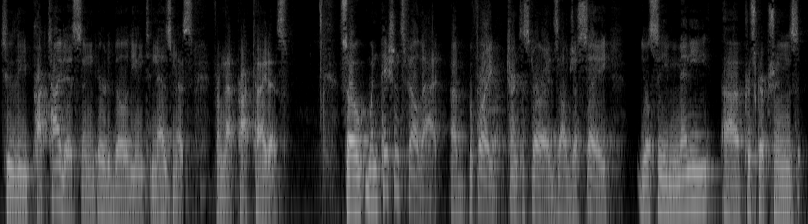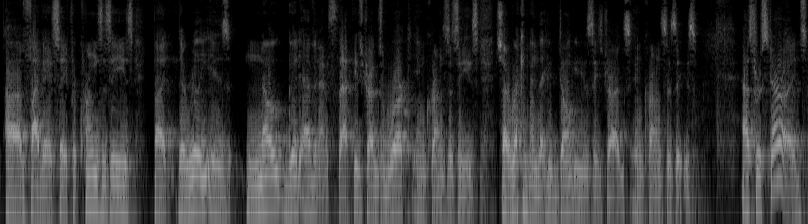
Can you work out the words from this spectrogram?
to the proctitis and irritability and tenesmus from that proctitis. So when patients fail that, uh, before I turn to steroids, I'll just say you'll see many uh, prescriptions of 5-ASA for Crohn's disease, but there really is no good evidence that these drugs work in Crohn's disease. So I recommend that you don't use these drugs in Crohn's disease. As for steroids,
